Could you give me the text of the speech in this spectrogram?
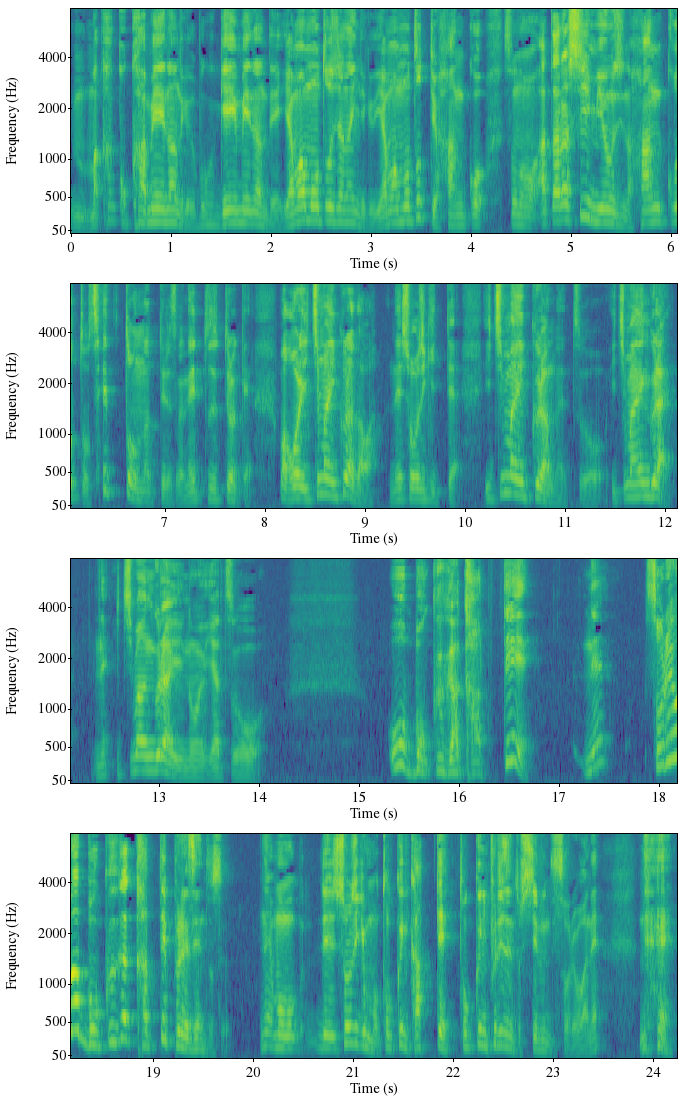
まあ、過去仮名なんだけど、僕芸名なんで、山本じゃないんだけど、山本っていうハンコ、その、新しい名字のハンコとセットになってるやつがネットで売ってるわけ。まあ、これ1万いくらだわ。ね、正直言って。1万いくらのやつを、1万円ぐらい。ね、1万ぐらいのやつを、を僕が買って、ね、それは僕が買ってプレゼントする。ね、もう、で、正直もうとっくに買って、とっくにプレゼントしてるんです、それはね。で、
